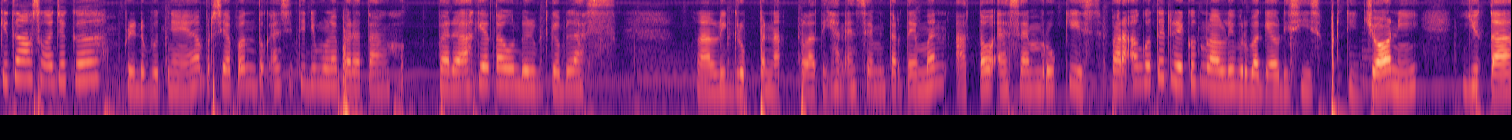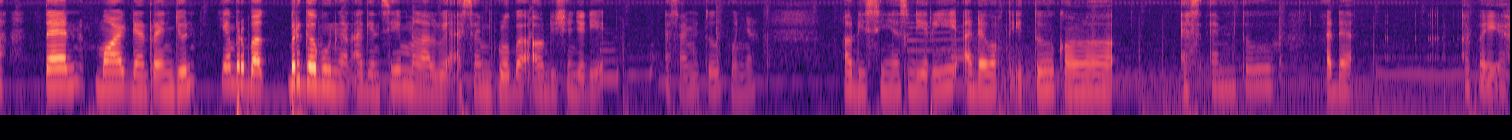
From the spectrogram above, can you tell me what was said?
kita langsung aja ke pre-debutnya ya. Persiapan untuk NCT dimulai pada tang pada akhir tahun 2013 melalui grup pelatihan SM Entertainment atau SM Rookies. Para anggota direkrut melalui berbagai audisi seperti Johnny, Yuta, Ten, Mark, dan Renjun yang bergabung dengan agensi melalui SM Global Audition. Jadi SM itu punya audisinya sendiri. Ada waktu itu kalau SM tuh ada apa ya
